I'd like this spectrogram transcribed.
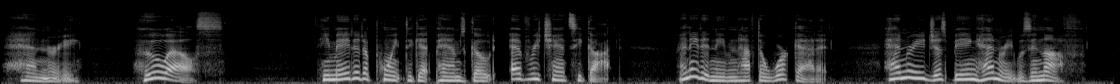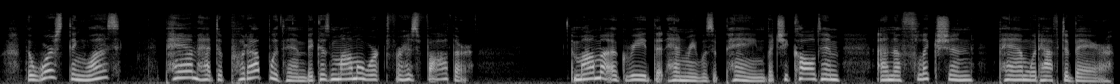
Henry. Who else? He made it a point to get Pam's goat every chance he got, and he didn't even have to work at it. Henry just being Henry was enough. The worst thing was, Pam had to put up with him because Mama worked for his father. Mama agreed that Henry was a pain, but she called him an affliction Pam would have to bear.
